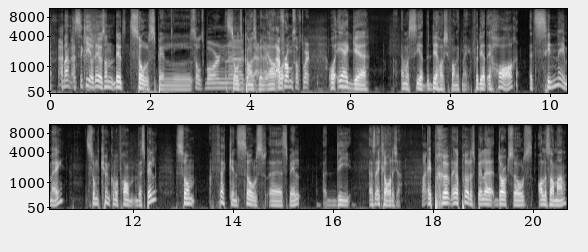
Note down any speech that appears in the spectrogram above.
men Sekiro, det er jo sånn Det er jo et soul-spill. Soulsborne. eh, Soulsborne-spill, ja, Det er og- From Software. Og jeg eh, Jeg må si at det har ikke fanget meg. Fordi at jeg har et sinne i meg som kun kommer fram ved spill, som fucking Souls-spill De Altså, jeg klarer det ikke. Jeg, prøv, jeg har prøvd å spille Dark Souls, alle sammen.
